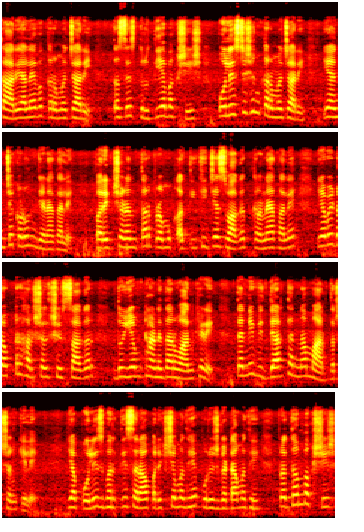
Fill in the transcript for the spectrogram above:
कार्यालय व कर्मचारी तसेच तृतीय बक्षीस पोलीस स्टेशन कर्मचारी यांच्याकडून देण्यात आले. परीक्षेनंतर प्रमुख अतिथीचे स्वागत करण्यात आले. यावेळी डॉक्टर हर्षल क्षीरसागर दुय्यम ठाणेदार वानखेडे त्यांनी विद्यार्थ्यांना मार्गदर्शन केले. या पोलीस भरती सराव परीक्षेमध्ये पुरुष गटामध्ये प्रथम बक्षीस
